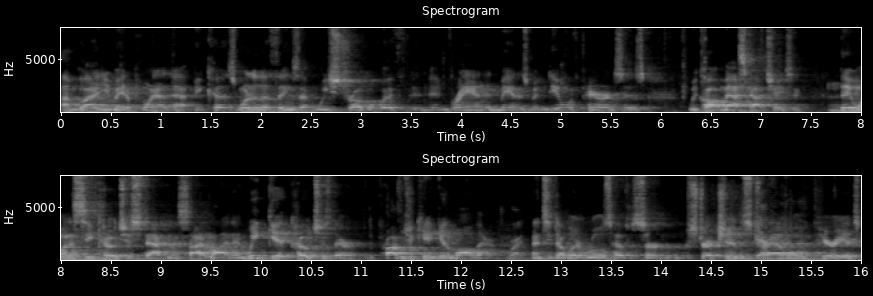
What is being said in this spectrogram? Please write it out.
i'm glad you made a point on that because one of the things that we struggle with in, in brand and management and dealing with parents is we call it mascot chasing mm-hmm. they want to see coaches stacking the sideline and we get coaches there the problem is you can't get them all there right ncaa rules have certain restrictions Definitely. travel periods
